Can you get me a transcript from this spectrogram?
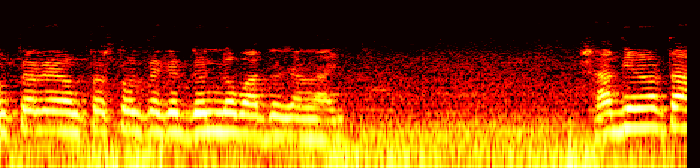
অন্তরের অন্তঃস্থল থেকে ধন্যবাদ জানাই। স্বাধীনতা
